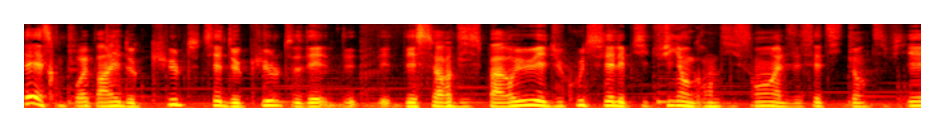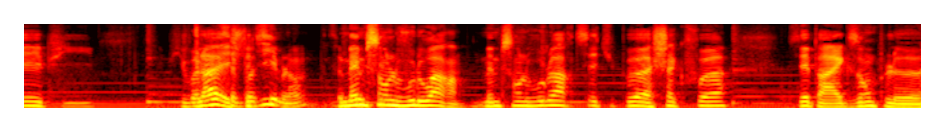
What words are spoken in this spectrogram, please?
est-ce qu'on pourrait parler de culte, tu sais, de culte des, des, des, sœurs disparues et du coup, tu sais, les petites filles en grandissant, elles essaient de s'identifier et puis, puis voilà. c'est possible. Hein, même sans le vouloir, même sans le vouloir, tu sais, tu peux à chaque fois, tu sais, par exemple, euh,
